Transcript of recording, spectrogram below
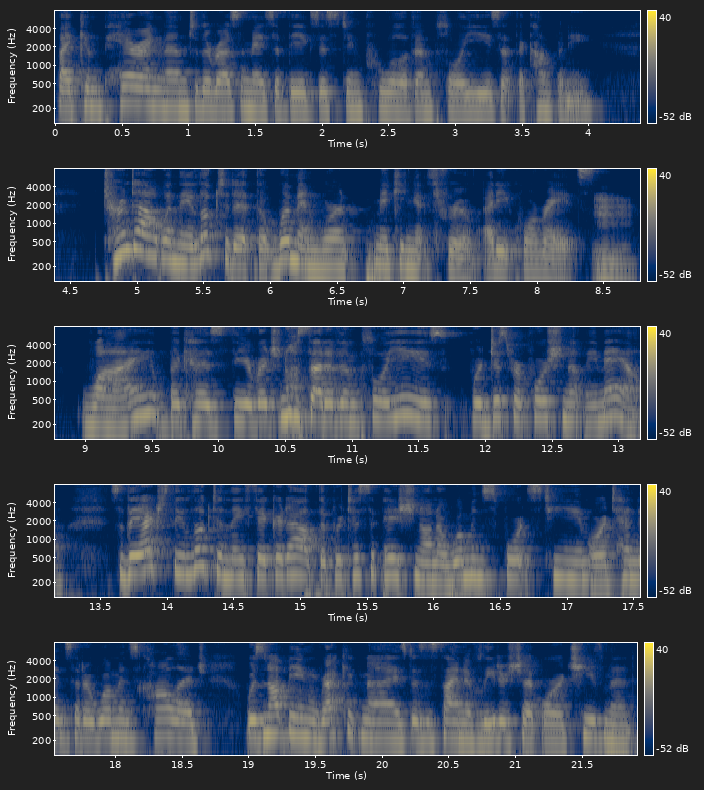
by comparing them to the resumes of the existing pool of employees at the company. Turned out when they looked at it that women weren't making it through at equal rates. Mm Why? Because the original set of employees were disproportionately male. So they actually looked and they figured out the participation on a women's sports team or attendance at a women's college was not being recognized as a sign of leadership or achievement.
